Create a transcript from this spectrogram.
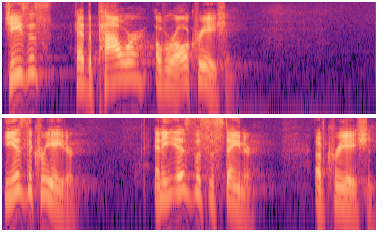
Jesus had the power over all creation. He is the creator, and he is the sustainer of creation.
